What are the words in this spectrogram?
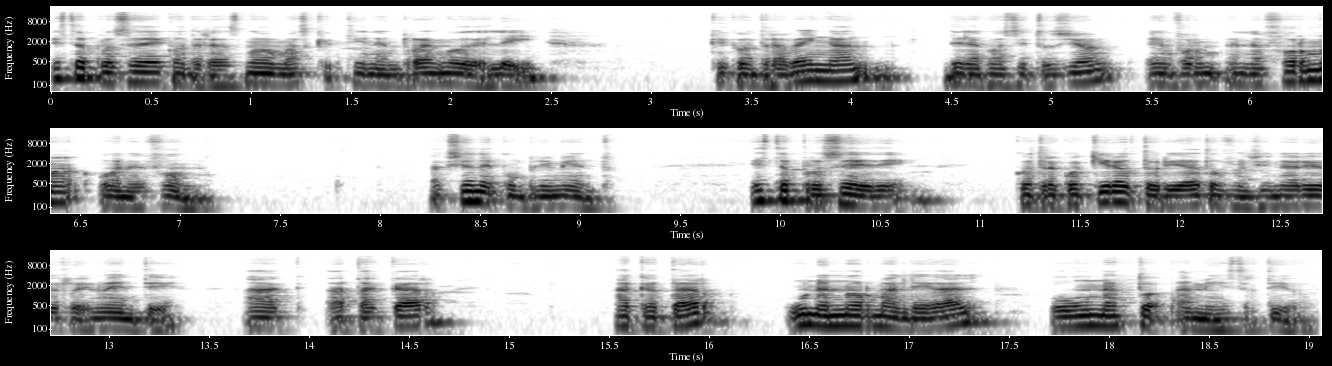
Esta procede contra las normas que tienen rango de ley que contravengan de la Constitución en, la forma o en el fondo. Acción de cumplimiento. Esta procede contra cualquier autoridad o funcionario renuente a atacar, acatar una norma legal o un acto administrativo.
